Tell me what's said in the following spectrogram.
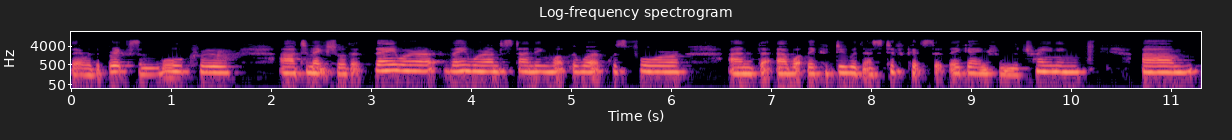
there were the bricks and wall crew. Uh, to make sure that they were they were understanding what the work was for and uh, what they could do with their certificates that they gained from the training. Um,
